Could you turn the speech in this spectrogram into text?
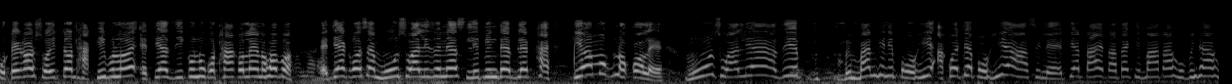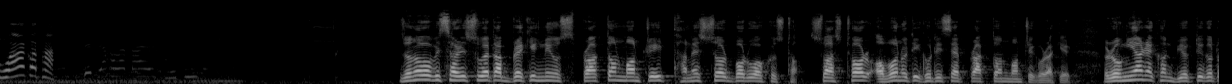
পুতেকৰ চৰিত্ৰ ঢাকিবলৈ এতিয়া যিকোনো কথা ক'লে নহ'ব। এতিয়া কৈছে মোৰ ছোৱালীজনীয়ে শ্লিপিং টেবলেট খায়। কিয় মোক নক'লে? মোৰ ছোৱালীয়ে আজি ইমানখিনি পঢ়ি আকৌ এতিয়া পঢ়িয়ে আছিলে। এতিয়া তাই তাতে কিবা এটা সুবিধা হোৱাৰ কথা। জনাব বিচাৰিছোঁ এটা ব্ৰেকিং নিউজ প্ৰাক্তন মন্ত্ৰী থানেশ্বৰ বড়ো অসুস্থ। স্বাস্থ্যৰ অৱনতি ঘটিছে প্ৰাক্তন মন্ত্ৰীগৰাকীৰ। ৰঙিয়াৰ এখন ব্যক্তিগত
